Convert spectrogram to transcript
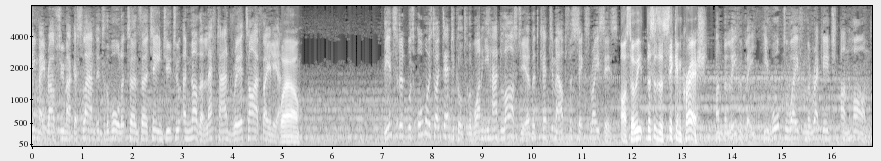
Teammate Ralf Schumacher slammed into the wall at turn 13 due to another left-hand rear tyre failure. Wow. The incident was almost identical to the one he had last year that kept him out for six races. Oh, so he, this is a second crash. Unbelievably, he walked away from the wreckage unharmed.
